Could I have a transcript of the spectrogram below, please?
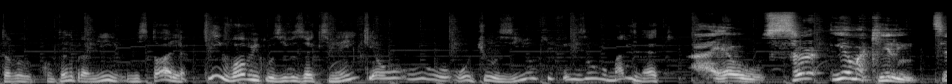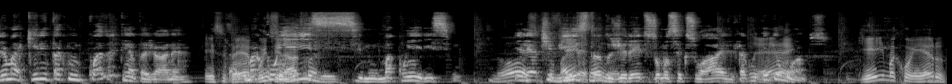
tava contando pra mim uma história que envolve inclusive os X-Men, que é o, o, o tiozinho que fez o Magneto. Ah, é o Sir Ian McKellen. Sir Ian McKellen tá com quase 80 já, né? Esse velho é muito irado. maconheiríssimo, maconheiríssimo. Nossa, ele é ativista dos direitos homossexuais, ele tá com 81 É. anos. Gay maconheiro,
